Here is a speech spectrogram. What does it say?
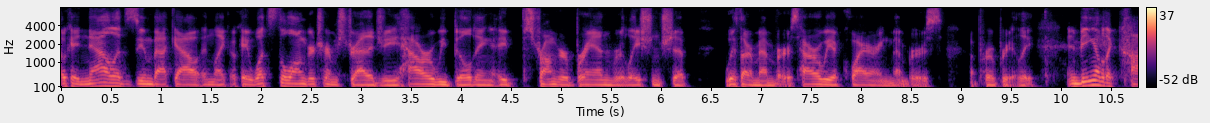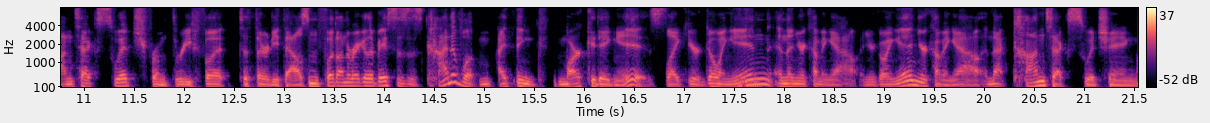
Okay now let's zoom back out and like okay what's the longer term strategy? How are we building a stronger brand relationship with our members? How are we acquiring members appropriately? And being able to context switch from three foot to 30,000 foot on a regular basis is kind of what I think marketing is. Like you're going in mm-hmm. and then you're coming out, and you're going in, you're coming out. And that context switching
